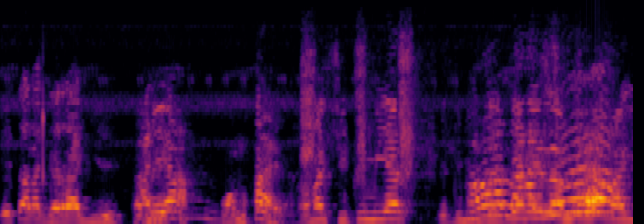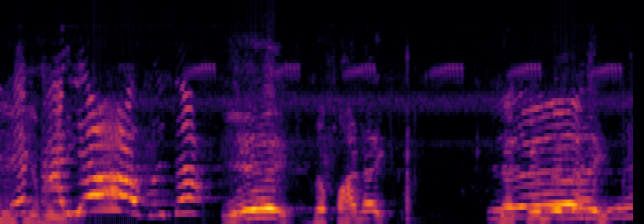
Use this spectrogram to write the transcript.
એ તારા ઘર ગરાજી કાળિયા, ઓમાય. અમારી સિટીમાં યાર એટલી બધી જગ્યા નહીં એટલે અમે આવીએ છીએ ભાઈ એ જપા નહીં. જપે નહીં એ,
